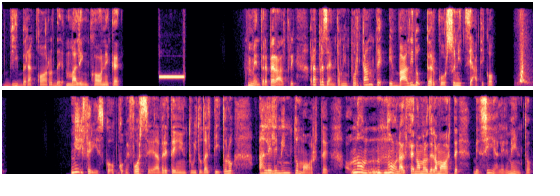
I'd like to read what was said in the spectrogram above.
vibra corde malinconiche, mentre per altri rappresenta un importante e valido percorso iniziatico. Mi riferisco, come forse avrete intuito dal titolo, all'elemento morte, non, non al fenomeno della morte, bensì all'elemento,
